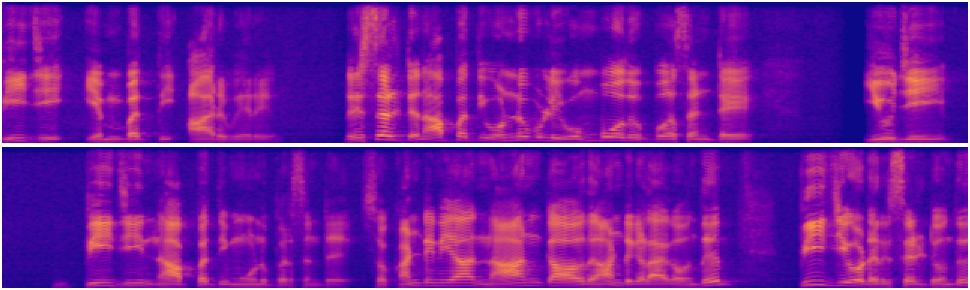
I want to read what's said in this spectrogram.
பிஜி எண்பத்தி ஆறு பேர். ரிசல்ட் நாற்பத்தி ஒன்று புள்ளி ஒம்பது பர்சன்ட்டு யூஜி பிஜி நாற்பத்தி மூணு பர்சன்ட்டு ஸோ கண்டினியூவாக நான்காவது ஆண்டுகளாக வந்து பிஜியோட ரிசல்ட் வந்து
